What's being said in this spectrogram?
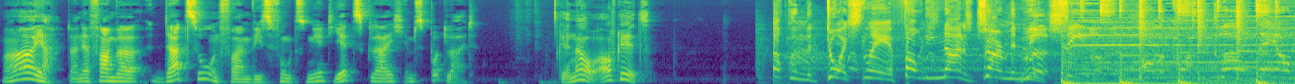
Ah ja, dann erfahren wir dazu und vor allem, wie es funktioniert, jetzt gleich im Spotlight. Genau, auf geht's. Welcome to Deutschland, 49ers Germany. Look, all across the globe, they already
